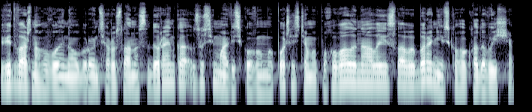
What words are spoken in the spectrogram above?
Відважного воїна-оборонця Руслана Сидоренка з усіма військовими почестями поховали на Алеї Слави Баранівського кладовища.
